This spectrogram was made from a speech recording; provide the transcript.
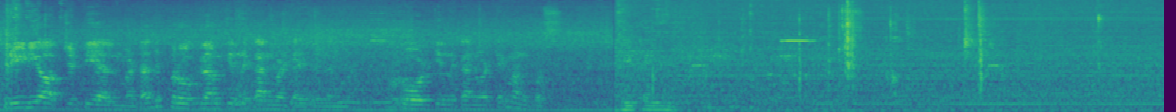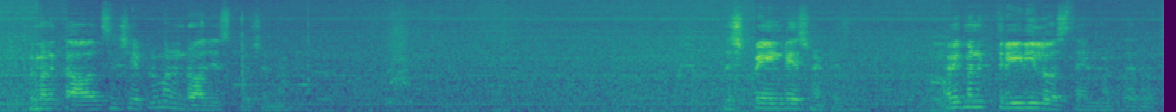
త్రీ డీ ఆబ్జెక్ట్ ఇవ్వాలన్నమాట అది ప్రోగ్రామ్ కింద కన్వర్ట్ అవుతుంది అనమాట కోడ్ కింద కన్వర్ట్ అయ్యి మనకు వస్తుంది. మనకు కావాల్సిన షేప్లో మనం డ్రా చేసుకోవచ్చు అన్నమాట జస్ట్ పెయింట్ వేసినట్టే సార్. అవి మనకి త్రీ డీలో వస్తాయి అన్నమాట తర్వాత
